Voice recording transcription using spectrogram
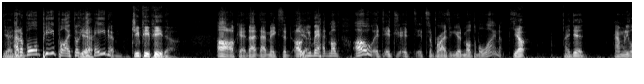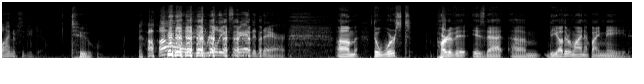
Yeah. I Out of all people, I thought Yeah. you hate him. GPP though. Oh, okay. That that makes it. Oh, Yeah. you may had multiple. Oh, it, it, it, it's surprising you had multiple lineups. Yep. I did. How many lineups did you do? Two. Oh, you really expanded there. Um, the worst part of it is that um, the other lineup I made,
